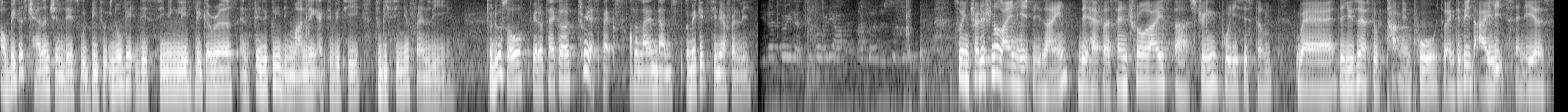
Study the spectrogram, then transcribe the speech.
Our biggest challenge in this would be to innovate this seemingly vigorous and physically demanding activity to be senior friendly. To do so, we had to tackle three aspects of the lion dance to make it senior friendly. So in traditional lion head design, they have a centralized uh, string pulley system where the user have to tug and pull to activate the eyelids and ears.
